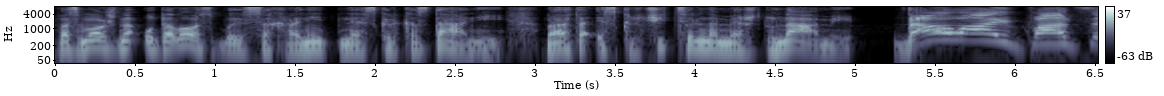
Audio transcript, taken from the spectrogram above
возможно, удалось бы сохранить несколько зданий, но это исключительно между нами. «Давай поцелую!»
